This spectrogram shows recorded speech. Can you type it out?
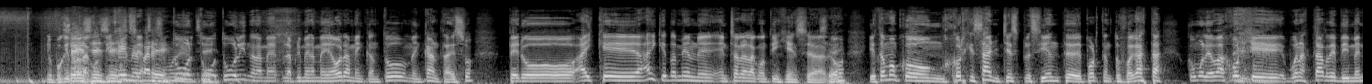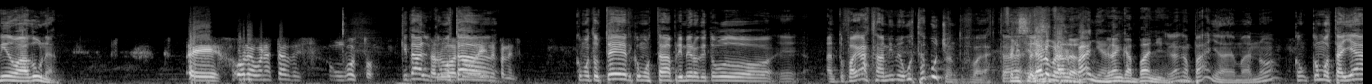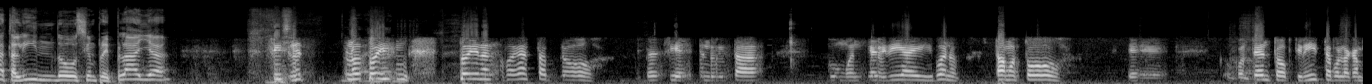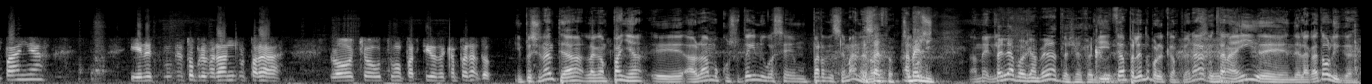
Un poquito Sí, de la sí, sí, contingencia. me parece muy Tuvo- bien, tuvo- sí. tuvo linda la, me- la primera media hora, me encantó, me encanta eso, pero hay que, hay que también eh, entrar a la contingencia, Sí. ¿no? Y estamos con Jorge Sánchez, presidente de Deporte Antofagasta. ¿Cómo le va, Jorge? Buenas tardes, bienvenido a Duna. Eh, hola, buenas tardes. Un gusto. ¿Qué tal? ¿Cómo Saludos a está? ¿Cómo está usted? ¿Cómo está, primero que todo, eh, Antofagasta? A mí me gusta mucho Antofagasta. Felicitarlo por la campaña. Gran campaña. Gran campaña, además, ¿no? ¿Cómo, cómo está allá? ¿Está lindo? ¿Siempre hay playa? Sí, no, no estoy, estoy en Antofagasta, pero, pero sí entiendo que está un buen día hoy día y bueno, estamos todos eh, contentos, optimistas por la campaña y en este momento preparándonos para los ocho últimos partidos del campeonato. Impresionante, ¿ah? La campaña. Eh, hablamos con su técnico hace un par de semanas, ¿no? Exacto, Chicos, Ameli. Ameli. Pelea por el campeonato ya está. Y están peleando por el campeonato, están ahí de, de la Católica.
